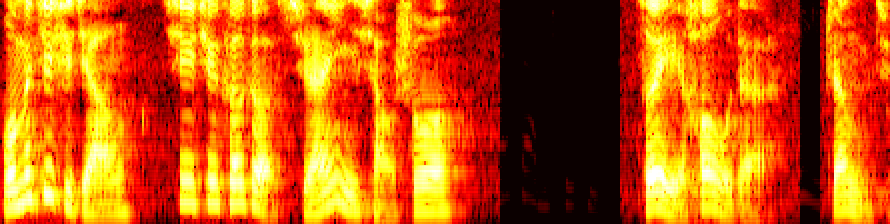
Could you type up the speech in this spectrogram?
我们继续讲希区柯克悬疑小说《最后的证据》。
